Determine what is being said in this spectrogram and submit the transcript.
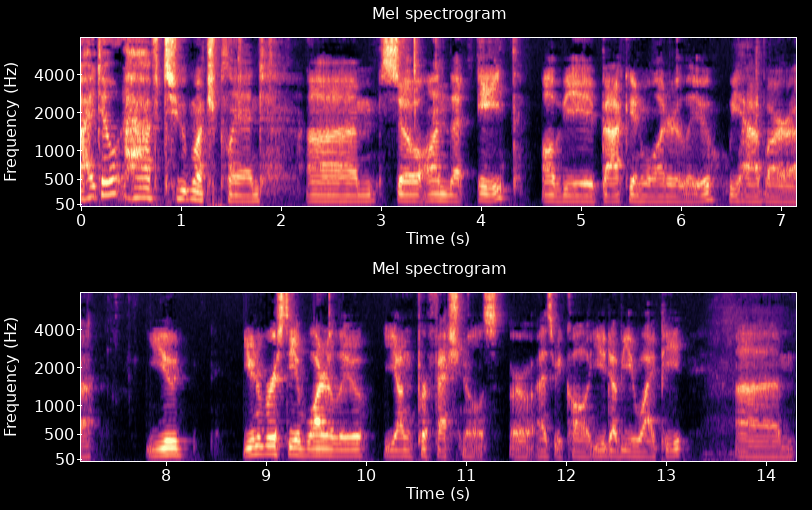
I don't have too much planned. Um, so on the eighth, I'll be back in Waterloo. We have our uh, U- University of Waterloo Young Professionals, or as we call it, UWYP. Um,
